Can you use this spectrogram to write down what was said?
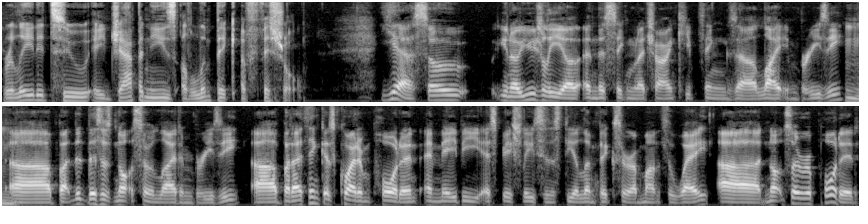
related to a Japanese Olympic official. Yeah, so you know, usually uh, in this segment, I try and keep things uh, light and breezy, Mm. uh, but th- this is not so light and breezy. Uh, but I think it's quite important, and maybe especially since the Olympics are a month away, uh, not so reported.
